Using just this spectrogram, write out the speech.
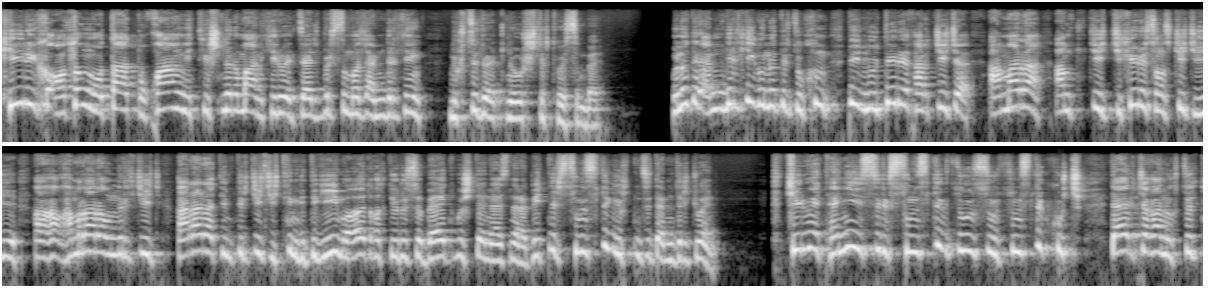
Хэр их олон удаа тухайн итгэгчнэр маань хэрвээ залбирсан бол амьдралын нөхцөл байдал нь өөрчлөгдөх байсан бай. Өнөөдөр амьдралыг өнөөдөр зөвхөн би нүдэрээ харж иж амаараа амталж иж чихээрээ сонсч иж хамраараа үнэрлж иж гараараа тэмтэрж иж итгэн гэдэг ийм ойлголт ерөөсөө байдгүй штэ найснараа бид нар сүнслэг ертөнцид амьдарч байна. Хэрвээ таны эсрэг сүнслэг зүйлсүүд сүнслэг хүч дайрж байгаа нөхцөлд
